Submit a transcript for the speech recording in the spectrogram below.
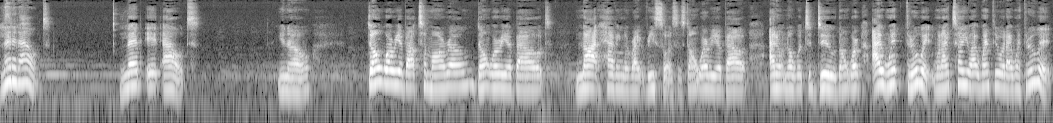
let it out. Let it out. You know, don't worry about tomorrow. Don't worry about not having the right resources. Don't worry about, I don't know what to do. Don't worry. I went through it. When I tell you I went through it, I went through it.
